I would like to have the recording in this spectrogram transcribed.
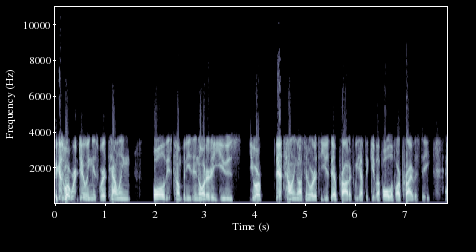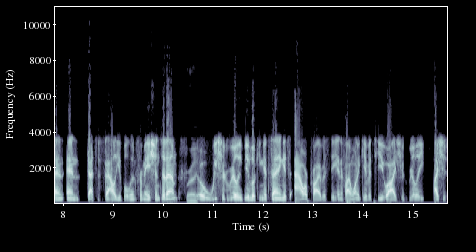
because what we're doing is we're telling all of these companies in order to use your they're telling us in order to use their product, we have to give up all of our privacy, and and that's valuable information to them. Right. So we should really be looking at saying it's our privacy, and if I want to give it to you, I should really I should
